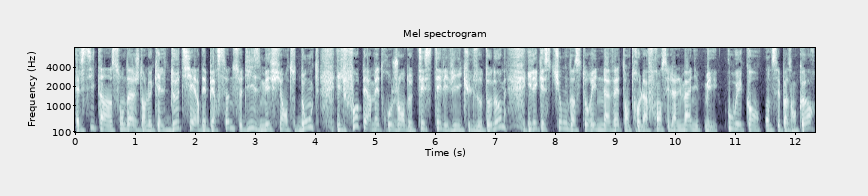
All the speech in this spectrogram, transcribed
Elle cite un sondage dans lequel deux tiers des personnes se disent méfiantes. Donc, il faut permettre aux gens de tester les véhicules autonomes. Il est question d'instaurer une navette entre la France et l'Allemagne, mais où et quand, on ne sait pas encore.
